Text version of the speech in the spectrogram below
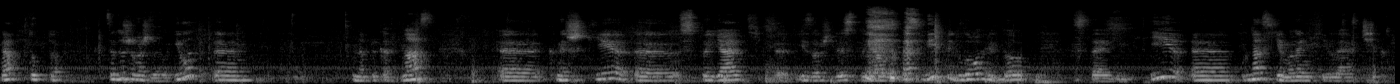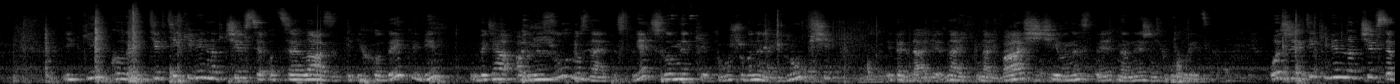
Так? Тобто це дуже важливо. І от, е, наприклад, в нас е, книжки е, стоять е, і завжди стояли так від підлоги до стелі. І е, в нас є маленький левчик, який, коли тільки він навчився оце лазити і ходити, він витягав, а внизу, ну знаєте, стоять словники, тому що вони найгрубші і так далі, най, найважчі, вони стоять на нижніх полицях. Отже, тільки він навчився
